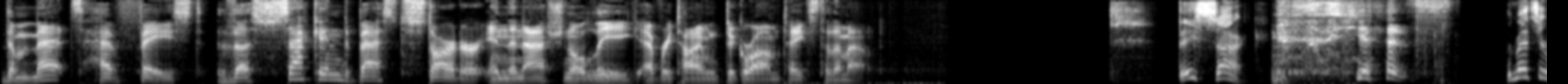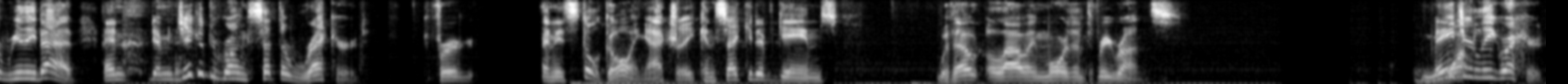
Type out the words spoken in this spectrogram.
the Mets have faced the second best starter in the National League every time DeGrom takes to the mound. They suck. yes. The Mets are really bad. And I mean, Jacob DeGrom set the record for, and it's still going actually, consecutive games without allowing more than three runs. Major league record.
